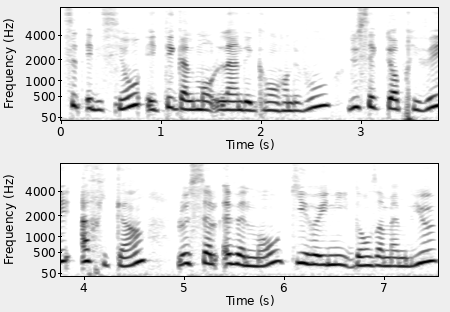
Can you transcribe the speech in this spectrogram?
Cette édition est également l'un des grands rendez-vous du secteur privé africain, le seul événement qui réunit dans un même lieu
